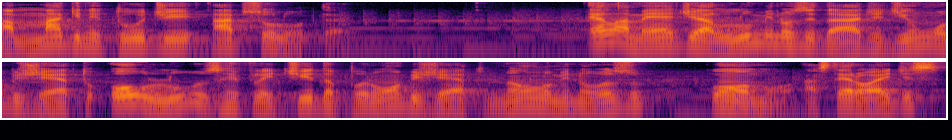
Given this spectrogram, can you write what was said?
A magnitude absoluta. Ela mede a luminosidade de um objeto ou luz refletida por um objeto não luminoso, como asteroides,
